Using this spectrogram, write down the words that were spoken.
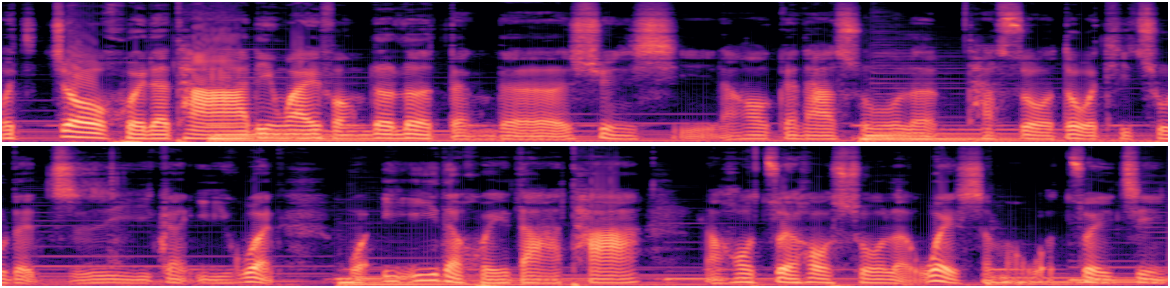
我就回了他另外一封乐乐等的讯息，然后跟他说了他所有对我提出的质疑跟疑问，我一一的回答他，然后最后说了为什么我最近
